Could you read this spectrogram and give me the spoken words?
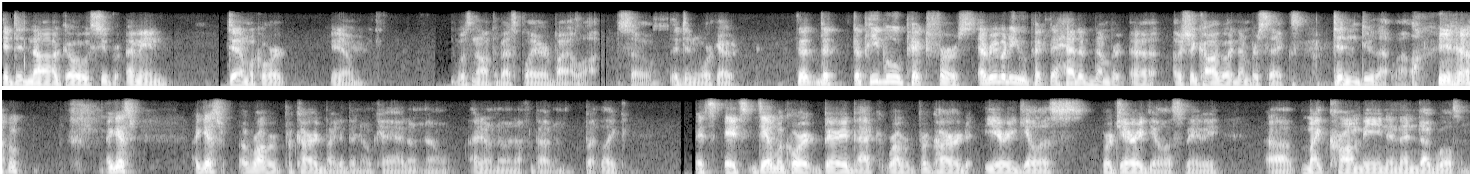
It did not go super. I mean, Dale McCourt, you know, was not the best player by a lot, so it didn't work out. The, the, the people who picked first, everybody who picked ahead of number uh, of Chicago at number six, didn't do that well. You know, I guess I guess Robert Picard might have been okay. I don't know. I don't know enough about him, but like, it's it's Dale McCourt, Barry Beck, Robert Picard, Yuri Gillis, or Jerry Gillis maybe, uh, Mike Crombeen, and then Doug Wilson.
